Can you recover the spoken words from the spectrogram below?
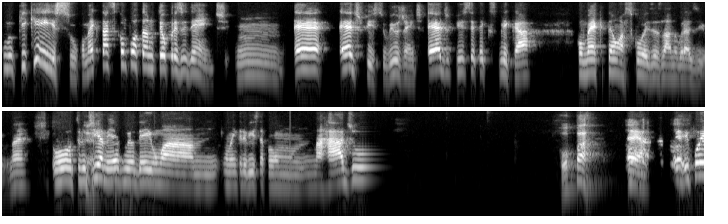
O que, que é isso? Como é que está se comportando o teu presidente? Hum, é, é difícil, viu, gente? É difícil você ter que explicar como é que estão as coisas lá no Brasil, né? Outro é. dia mesmo eu dei uma, uma entrevista para uma rádio. Opa! É, e foi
